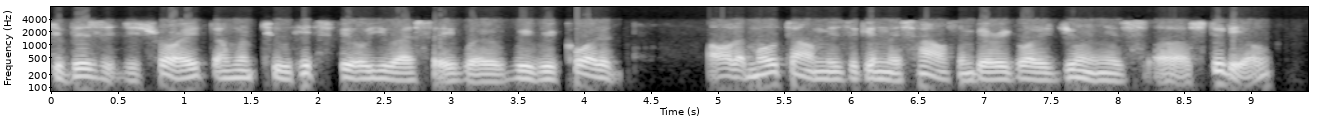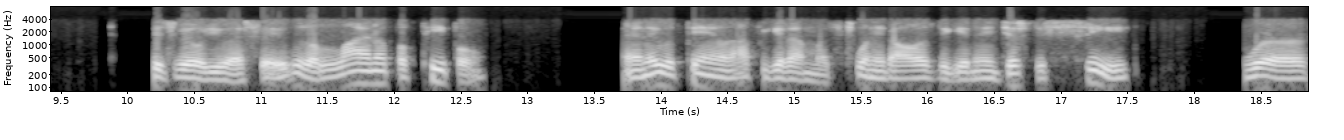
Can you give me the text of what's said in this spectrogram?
to visit Detroit. I went to Hitsville, USA, where we recorded all the Motown music in this house in Berry Gordy Jr.'s uh, studio, Hitsville, USA. It was a lineup of people, and they were paying, I forget how much, $20 to get in just to see where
